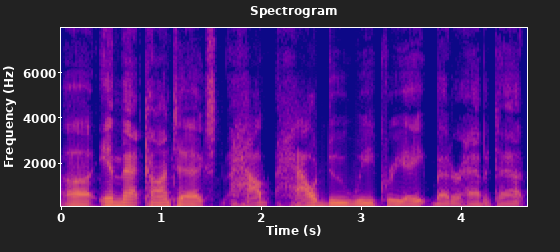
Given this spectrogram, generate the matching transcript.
Uh, in that context, how, how do we create better habitat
